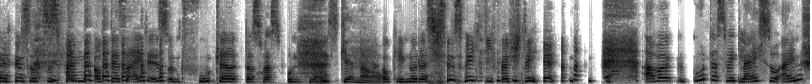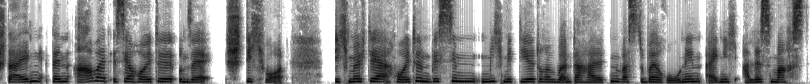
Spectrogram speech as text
sozusagen auf der Seite ist und Footer das, was unten ist. Genau. Okay, nur dass ich das richtig verstehe. Aber gut, dass wir gleich so einsteigen, denn Arbeit ist ja heute unser Stichwort. Ich möchte ja heute ein bisschen mich mit dir darüber unterhalten, was du bei Ronin eigentlich alles machst.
